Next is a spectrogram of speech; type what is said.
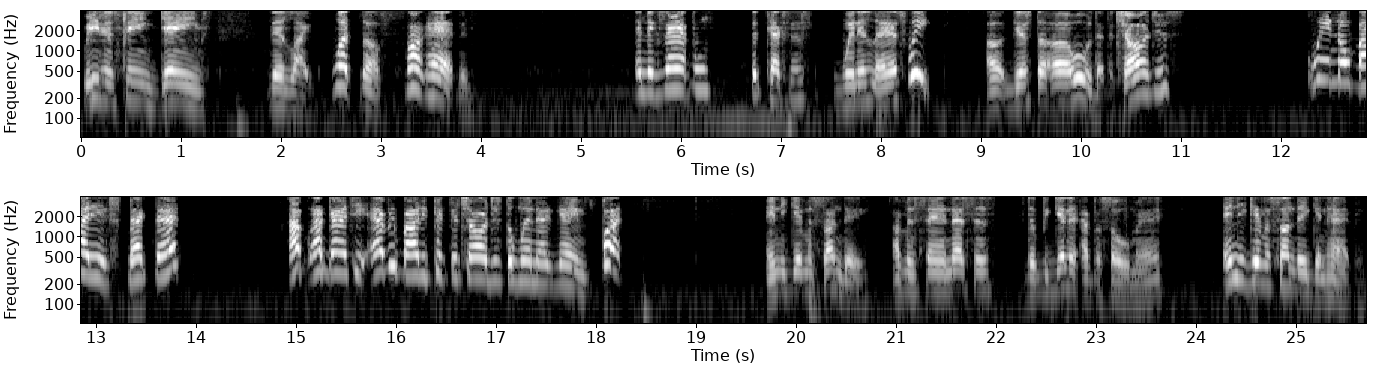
we done seen games that like, what the fuck happened? An example, the Texans winning last week uh, against the uh what was that, the Chargers? We ain't nobody expect that. I, I guarantee everybody picked the Chargers to win that game. But any given Sunday, I've been saying that since the beginning episode, man. Any given Sunday can happen.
